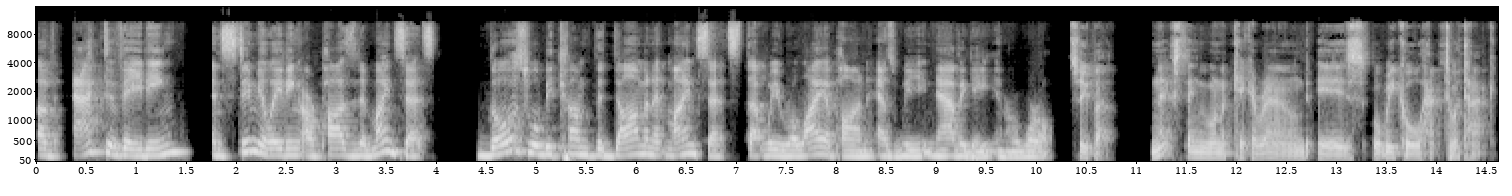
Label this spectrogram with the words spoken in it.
of activating and stimulating our positive mindsets, those will become the dominant mindsets that we rely upon as we navigate in our world. Super. Next thing we want to kick around is what we call hack to attack.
